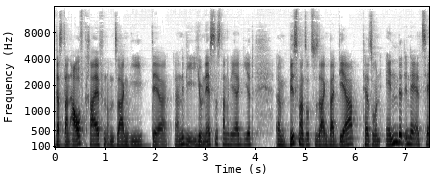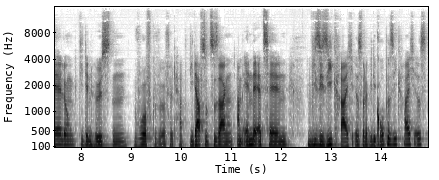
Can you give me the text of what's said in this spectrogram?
das dann aufgreifen und sagen, wie der, äh, ne, wie Ionestes dann reagiert, ähm, bis man sozusagen bei der Person endet in der Erzählung, die den höchsten Wurf gewürfelt hat. Die darf sozusagen am Ende erzählen, wie sie siegreich ist oder wie die Gruppe siegreich ist.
